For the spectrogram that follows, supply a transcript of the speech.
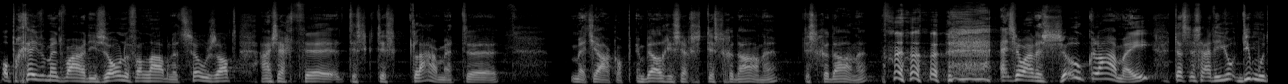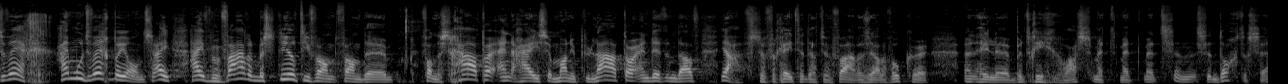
Op een gegeven moment waren die zonen van Laban het zo zat. Hij zegt, uh, het, is, is klaar met, met Jacob. In België zeggen ze, het is gedaan, hè. Het is gedaan, hè? en ze waren zo klaar mee dat ze zeiden: die moet weg. Hij moet weg bij ons. Hij, hij heeft mijn vader besteelt hij van, van, de, van de schapen en hij is een manipulator en dit en dat. Ja, ze vergeten dat hun vader zelf ook uh, een hele bedrieger was met, met, met zijn, zijn dochters. Hè?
